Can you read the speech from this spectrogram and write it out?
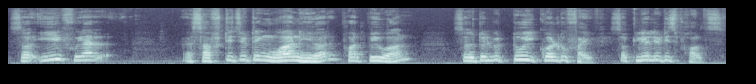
So if we are uh, substituting 1 here for p1 so it will be 2 equal to 5 so clearly it is false.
